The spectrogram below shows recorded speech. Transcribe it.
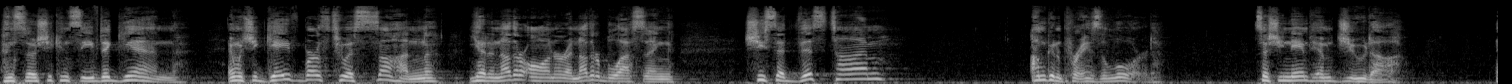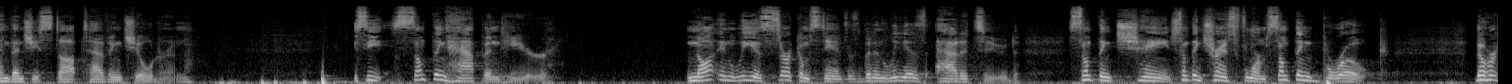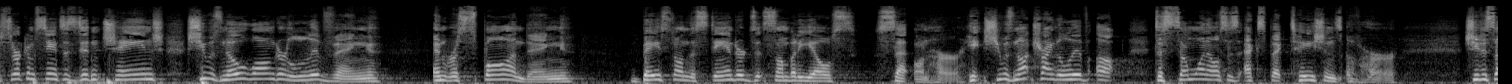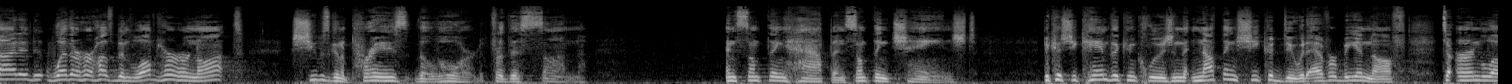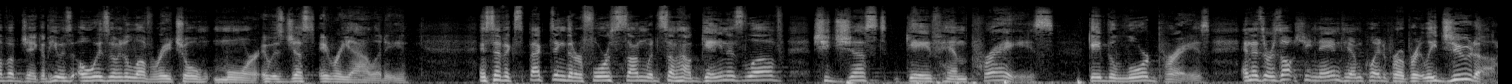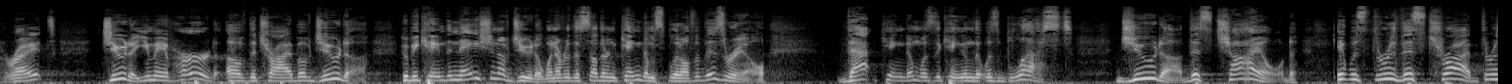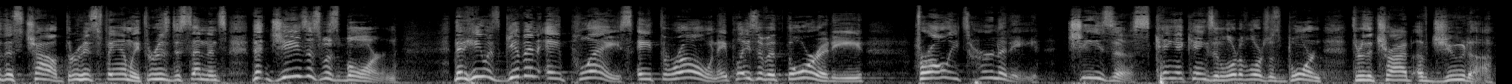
And so she conceived again. And when she gave birth to a son, yet another honor, another blessing, she said, This time, I'm going to praise the Lord. So she named him Judah. And then she stopped having children. You see, something happened here not in Leah's circumstances, but in Leah's attitude. Something changed, something transformed, something broke. Though her circumstances didn't change, she was no longer living and responding based on the standards that somebody else set on her. He, she was not trying to live up to someone else's expectations of her. She decided whether her husband loved her or not, she was going to praise the Lord for this son. And something happened, something changed. Because she came to the conclusion that nothing she could do would ever be enough to earn the love of Jacob. He was always going to love Rachel more. It was just a reality. Instead of expecting that her fourth son would somehow gain his love, she just gave him praise, gave the Lord praise. And as a result, she named him quite appropriately Judah, right? Judah. You may have heard of the tribe of Judah, who became the nation of Judah whenever the southern kingdom split off of Israel. That kingdom was the kingdom that was blessed. Judah, this child, it was through this tribe, through this child, through his family, through his descendants that Jesus was born. That he was given a place, a throne, a place of authority for all eternity. Jesus, King of Kings and Lord of Lords, was born through the tribe of Judah.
